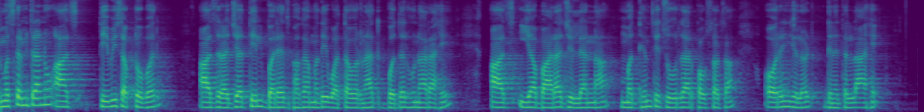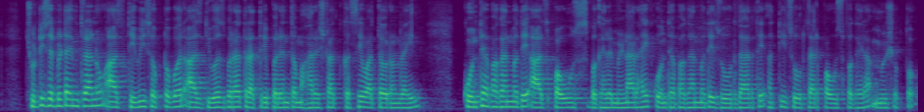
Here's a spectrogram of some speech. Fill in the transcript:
नमस्कार मित्रांनो आज तेवीस ऑक्टोबर आज राज्यातील बऱ्याच भागामध्ये वातावरणात बदल होणार आहे. आज या बारा जिल्ह्यांना मध्यम ते जोरदार पावसाचा ऑरेंज अलर्ट देण्यात आलेला आहे. छोटी सबमिट आहे मित्रांनो आज तेवीस ऑक्टोबर आज दिवसभरात रात्रीपर्यंत महाराष्ट्रात कसे वातावरण राहील? कोणत्या भागांमध्ये आज पाऊस बघायला मिळणार आहे? कोणत्या भागांमध्ये जोरदार ते अति जोरदार पाऊस बघायला मिळू शकतो?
